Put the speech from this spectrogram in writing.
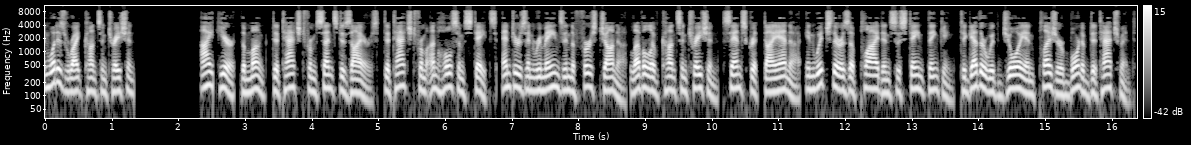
And what is right concentration? I here, the monk, detached from sense desires, detached from unwholesome states, enters and remains in the first jhana level of concentration, Sanskrit, dhyana, in which there is applied and sustained thinking, together with joy and pleasure born of detachment.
